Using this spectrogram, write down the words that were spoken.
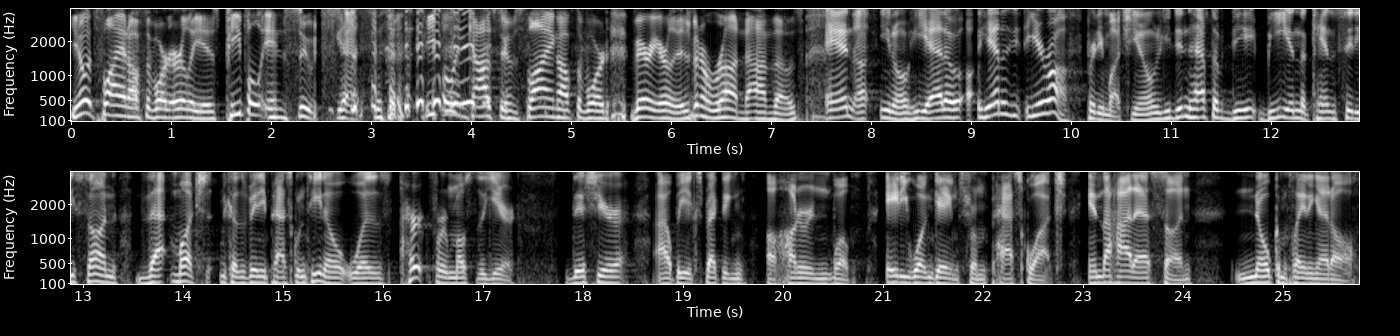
You know what's flying off the board early is people in suits. yes. people in costumes flying off the board very early. There's been a run on those. and uh, you know he had a he had a year off pretty much. You know he didn't have to de- be in the Kansas City Sun that much because Vinny Pasquantino was hurt for most of the year. This year, I'll be expecting 100, well, 81 games from Pasquatch in the hot ass sun. No complaining at all.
